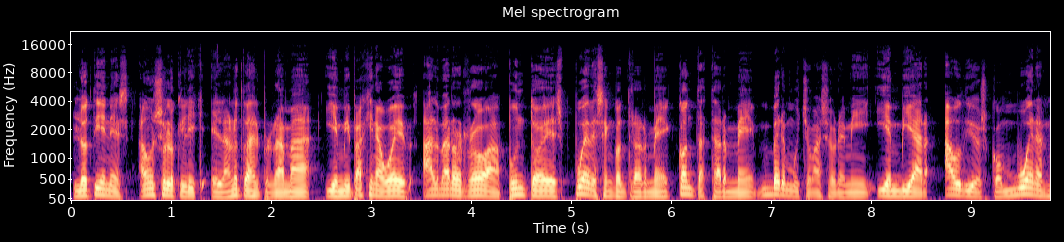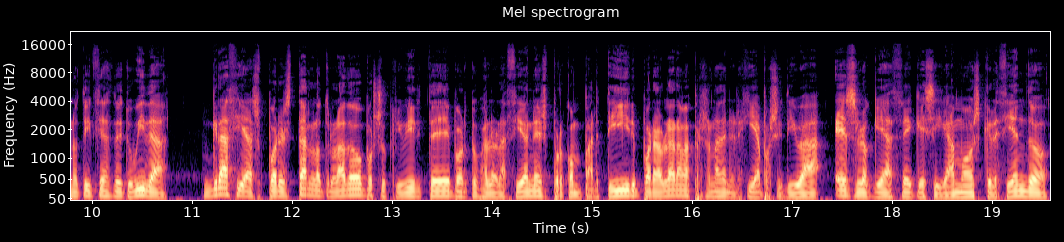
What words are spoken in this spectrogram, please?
lo tienes a un solo clic en la nota del programa y en mi página web alvaroroa.es puedes encontrarme, contactarme, ver mucho más sobre mí y enviar audios con buenas noticias de tu vida Gracias por estar al otro lado, por suscribirte, por tus valoraciones, por compartir, por hablar a más personas de energía positiva. Es lo que hace que sigamos creciendo.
